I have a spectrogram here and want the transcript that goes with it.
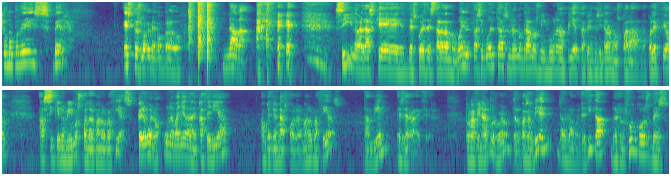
Como podéis ver, esto es lo que me he comprado. Nada. sí, la verdad es que después de estar dando vueltas y vueltas no encontramos ninguna pieza que necesitáramos para la colección, así que nos vinimos con las manos vacías. Pero bueno, una mañana de cacería, aunque te vengas con las manos vacías, también es de agradecer. Porque al final, pues bueno, te lo pasas bien, das la vueltecita, ves los funcos, ves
